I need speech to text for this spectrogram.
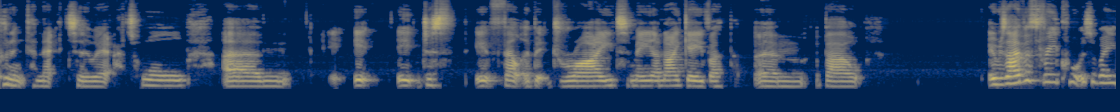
couldn't connect to it at all. Um, it, it it just it felt a bit dry to me, and I gave up um, about it was either three quarters of the way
